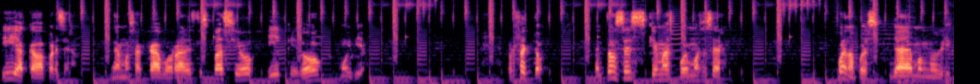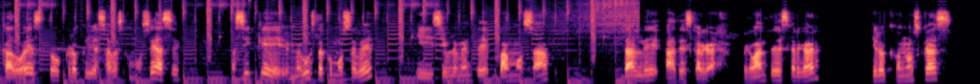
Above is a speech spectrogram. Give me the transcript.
Y acá va a aparecer. Vamos acá borrar este espacio y quedó muy bien. Perfecto. Entonces, ¿qué más podemos hacer? Bueno, pues ya hemos modificado esto, creo que ya sabes cómo se hace. Así que me gusta cómo se ve y simplemente vamos a darle a descargar. Pero antes de descargar, quiero que conozcas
